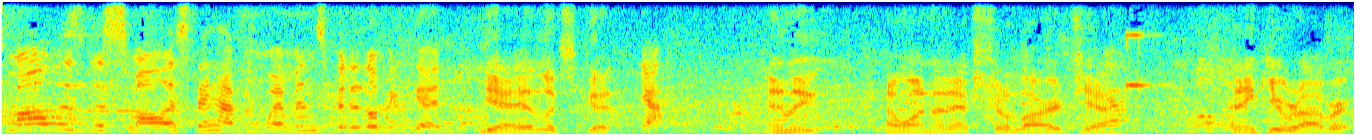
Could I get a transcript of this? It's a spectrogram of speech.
Small is the smallest they have in women's, but it'll be good. Yeah, it looks good. Yeah. And the, I want an extra large, yeah? Thank you, Robert.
